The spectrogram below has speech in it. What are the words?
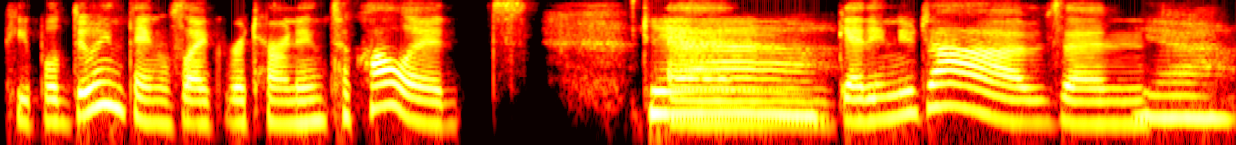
people doing things like returning to college Yeah. and getting new jobs and Yeah.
